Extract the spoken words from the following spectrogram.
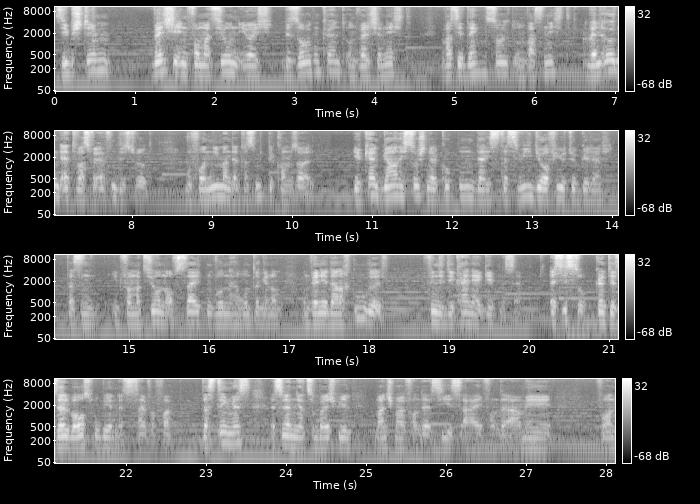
Sie bestimmen, welche Informationen ihr euch besorgen könnt und welche nicht, was ihr denken sollt und was nicht. Wenn irgendetwas veröffentlicht wird, wovon niemand etwas mitbekommen soll, ihr könnt gar nicht so schnell gucken, da ist das Video auf YouTube gelöscht. Das sind Informationen auf Seiten wurden heruntergenommen und wenn ihr danach googelt, findet ihr keine Ergebnisse. Es ist so, könnt ihr selber ausprobieren, es ist einfach Fakt. Das Ding ist, es werden ja zum Beispiel manchmal von der CSI, von der Armee, von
